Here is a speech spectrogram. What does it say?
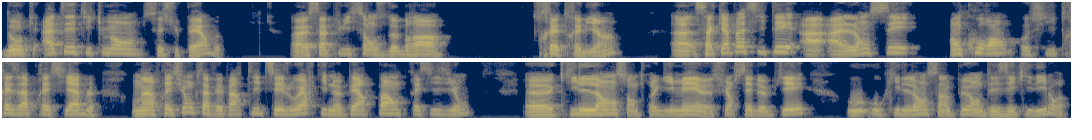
Donc, athlétiquement, c'est superbe. Euh, sa puissance de bras, très, très bien. Euh, sa capacité à, lancer en courant aussi, très appréciable. On a l'impression que ça fait partie de ces joueurs qui ne perdent pas en précision, qui lancent, entre guillemets, sur ses deux pieds ou, ou qui lancent un peu en déséquilibre.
